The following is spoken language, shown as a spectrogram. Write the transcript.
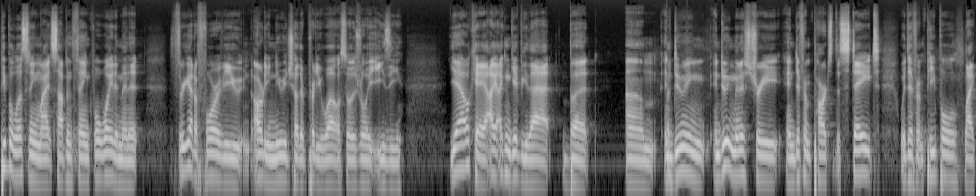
people listening might stop and think, well, wait a minute. Three out of four of you already knew each other pretty well, so it was really easy. Yeah, okay, I, I can give you that, but um, in doing in doing ministry in different parts of the state with different people, like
